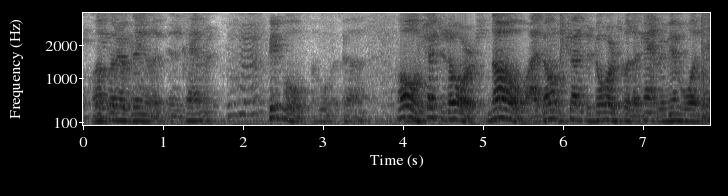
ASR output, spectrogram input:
It's I new. put everything in the, in the cabinet. hmm People who, uh, oh, shut the doors. No, I don't shut the doors because I can't remember what's in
